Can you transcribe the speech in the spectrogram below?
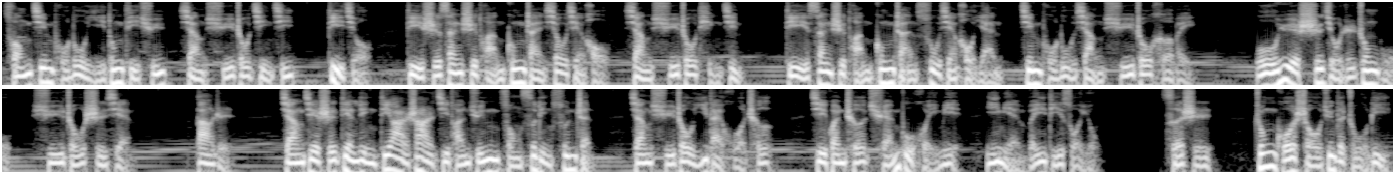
从金浦路以东地区向徐州进击；第九、第十三师团攻占萧县后向徐州挺进；第三师团攻占宿县后沿金浦路向徐州合围。五月十九日中午，徐州失陷。当日，蒋介石电令第二十二集团军总司令孙震。将徐州一带火车、机关车全部毁灭，以免为敌所用。此时，中国守军的主力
